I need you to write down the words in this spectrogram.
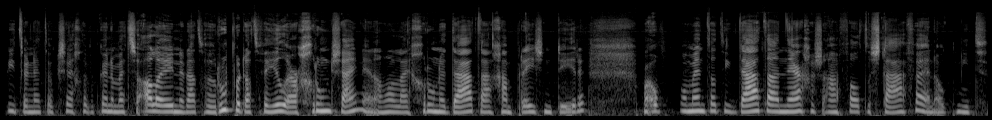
Pieter net ook zegt, we kunnen met z'n allen inderdaad roepen dat we heel erg groen zijn en allerlei groene data gaan presenteren. Maar op het moment dat die data nergens aan valt te staven en ook niet,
